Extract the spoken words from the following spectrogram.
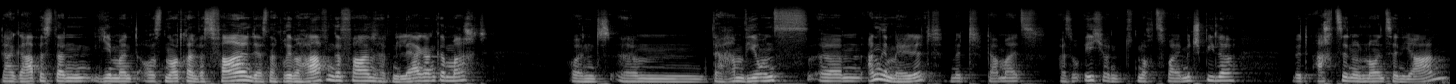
Da gab es dann jemand aus Nordrhein-Westfalen, der ist nach Bremerhaven gefahren, hat einen Lehrgang gemacht. Und ähm, da haben wir uns ähm, angemeldet mit damals, also ich und noch zwei Mitspieler mit 18 und 19 Jahren.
